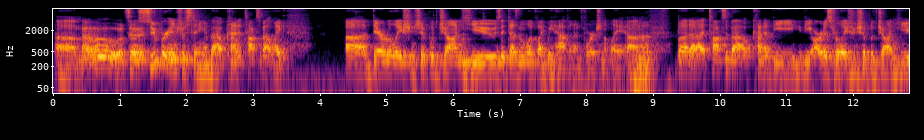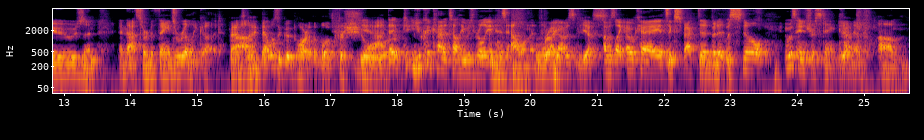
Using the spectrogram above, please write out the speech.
Um, oh, okay. so it's super interesting about kind of talks about like uh, their relationship with John Hughes. It doesn't look like we have it, unfortunately. Um, Uh-huh. But uh, it talks about kind of the the artist relationship with John Hughes and and that sort of thing. It's really good. Fascinating. Um, that was a good part of the book for sure. yeah, that, you could kind of tell he was really in his element. There. right. I was yes. I was like, okay, it's expected, but it was still it was interesting, kind Yeah. of. Um,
